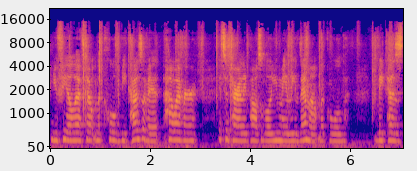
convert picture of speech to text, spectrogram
you feel left out in the cold because of it. However, it's entirely possible you may leave them out in the cold because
